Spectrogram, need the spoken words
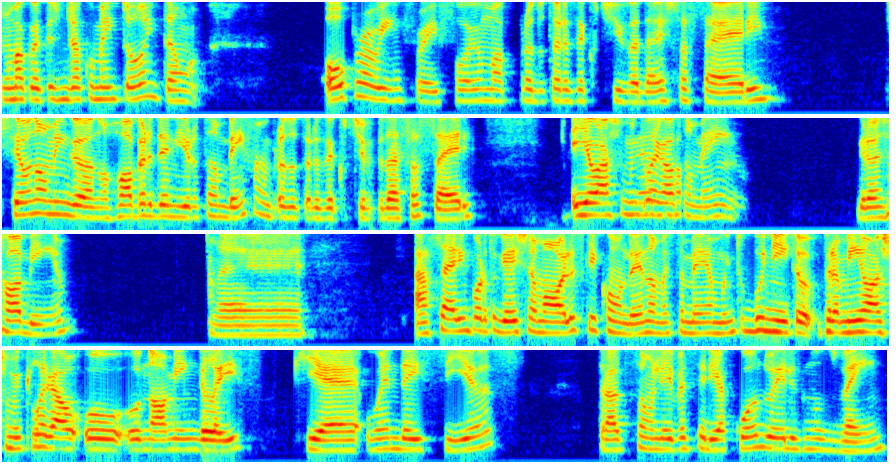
uma coisa que a gente já comentou, então, Oprah Winfrey foi uma produtora executiva desta série. Se eu não me engano, Robert De Niro também foi um produtor executivo dessa série. E eu acho muito Grande legal Robinho. também. Grande Robinho. É... A série em português chama Olhos que Condenam, mas também é muito bonito. Para mim, eu acho muito legal o, o nome em inglês, que é When They See Us. Tradução livre seria Quando Eles Nos Veem,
